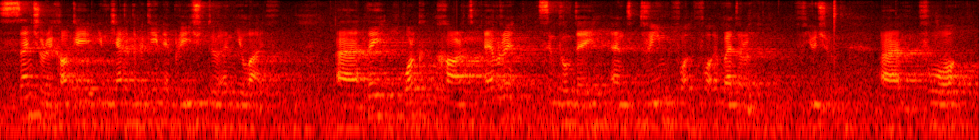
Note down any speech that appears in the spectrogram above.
century, hockey in Canada became a bridge to a new life. Uh, they work hard every single day and dream for, for a better future. Uh, for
